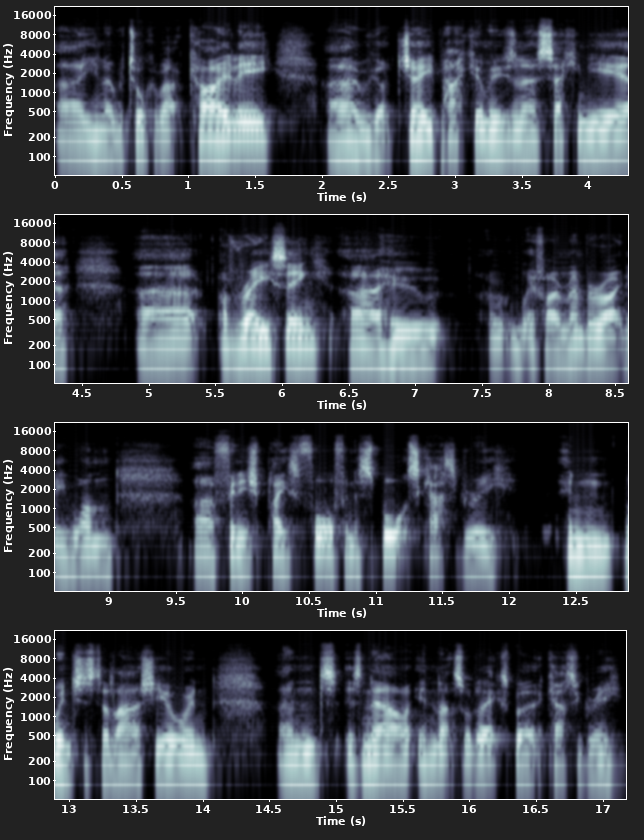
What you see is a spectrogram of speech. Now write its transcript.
uh, you know, we talk about Kylie, uh, we got Jade Packham, who's in her second year uh, of racing, uh, who, if I remember rightly, won, uh, finished place fourth in the sports category in Winchester last year and and is now in that sort of expert category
